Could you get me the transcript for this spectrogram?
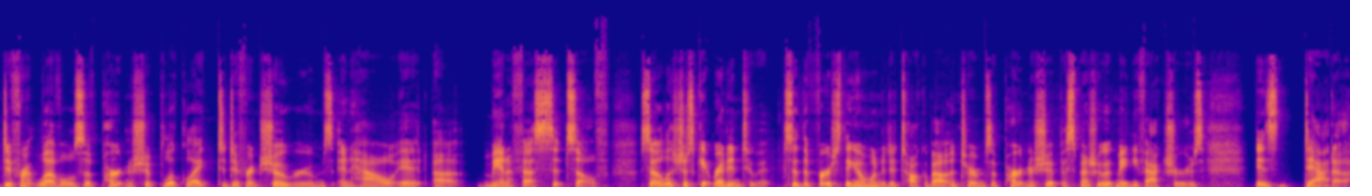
different levels of partnership look like to different showrooms and how it uh, manifests itself. So let's just get right into it. So, the first thing I wanted to talk about in terms of partnership, especially with manufacturers, is data.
